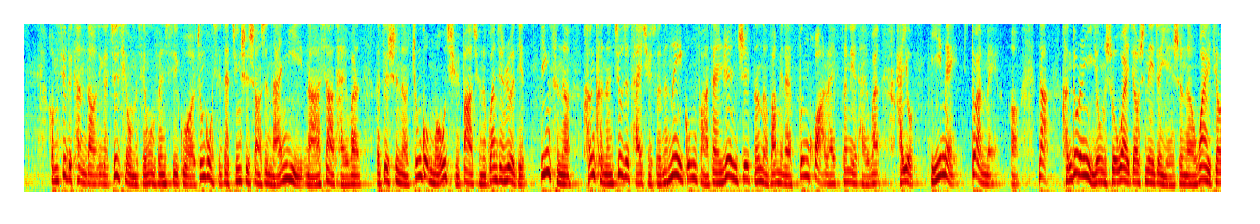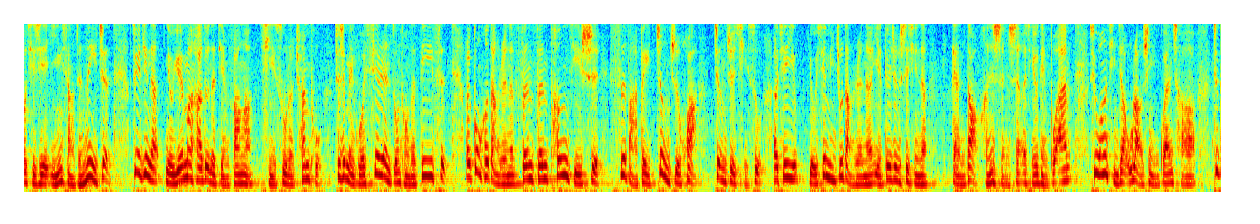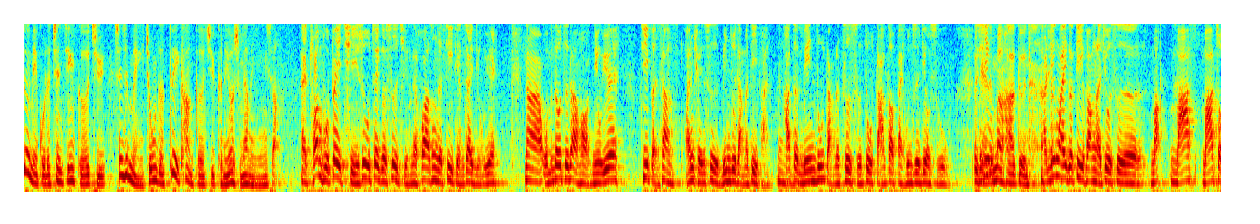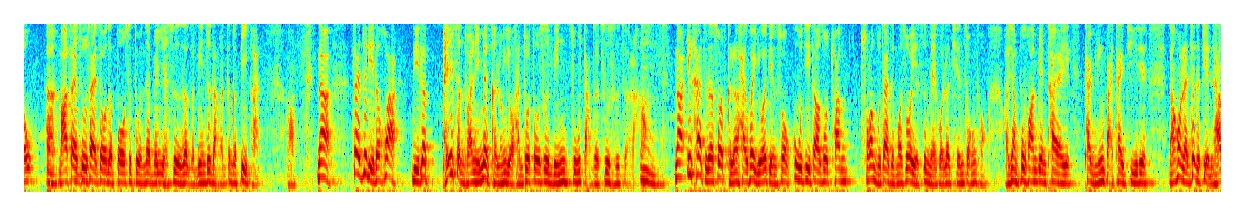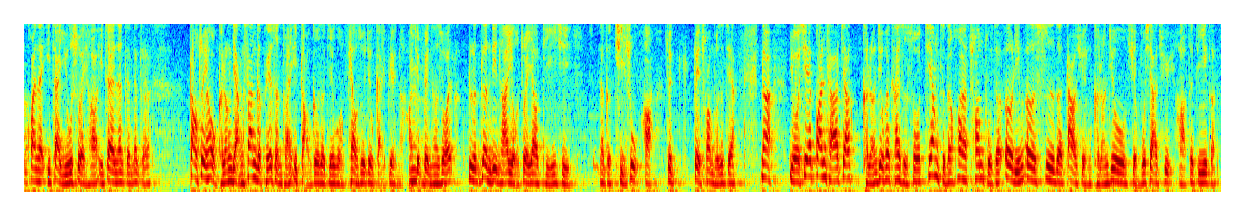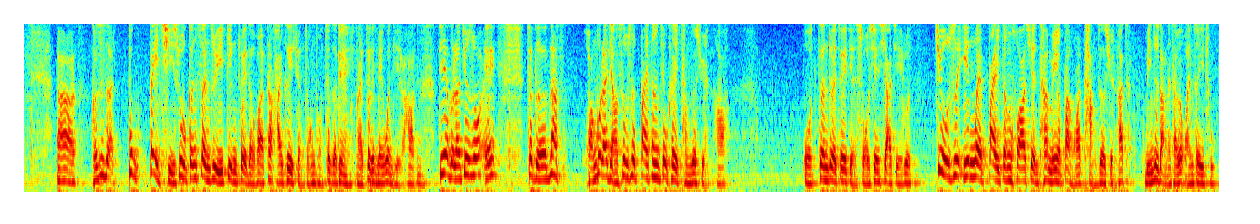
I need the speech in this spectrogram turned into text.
我们接着看到这个，之前我们节目分析过，中共其实在军事上是难以拿下台湾，而这是呢中共谋取霸权的关键热点，因此呢很可能就是采取所谓的内功法，在认知等等方面来分化、来分裂台湾，还有以美断美啊。那很多人引用说外交是内政延伸呢，外交其实也影响着内政。最近呢，纽约曼哈顿的检方啊起诉了川普，这是美国现任总统的第一次，而共和党人呢纷纷抨击是司法被政治化。政治起诉，而且有有些民主党人呢，也对这个事情呢感到很审慎，而且有点不安。所以我想请教吴老师，你观察啊，这对美国的政经格局，甚至美中的对抗格局，可能有什么样的影响？哎，川普被起诉这个事情呢，发生的地点在纽约。那我们都知道哈，纽约基本上完全是民主党的地盘，他的民主党的支持度达到百分之六十五，而且是曼哈顿 啊。另外一个地方呢，就是麻麻麻州啊，麻塞诸塞州的波士顿那边也是那个民主党的那个地盘。好，那在这里的话，你的陪审团里面可能有很多都是民主党的支持者了哈。那一开始的时候，可能还会有一点说顾忌到说川川普再怎么说也是美国的前总统，好像不方便太太明白太激烈。然后呢，这个检察官呢一再游说哈，一再那个那个，到最后可能两三个陪审团一倒戈的结果，票数就改变了啊，就变成说认认定他有罪，要提起那个起诉哈，对对，川普是这样。那有些观察家可能就会开始说，这样子的话，川普的二零二四的大选可能就选不下去哈。这第一个。那可是，在不被起诉跟甚至于定罪的话，他还可以选总统，这个哎这个没问题了哈。第二个呢，就是说，哎，这个那反过来讲，是不是拜登就可以躺着选哈？我针对这一点，首先下结论，就是因为拜登发现他没有办法躺着选，他才民主党人才会玩这一出。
